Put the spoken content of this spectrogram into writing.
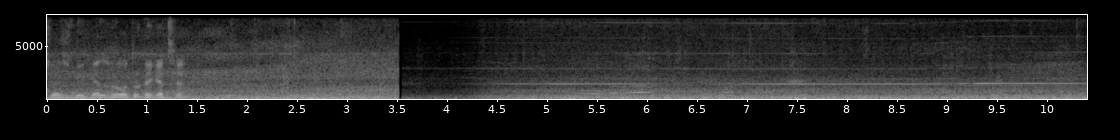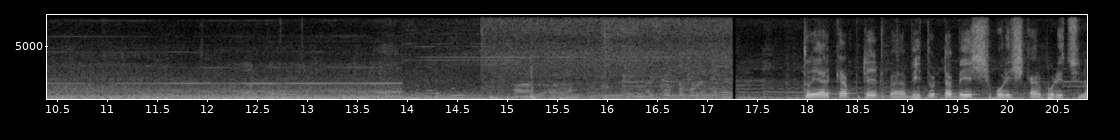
শেষ বিকেল, রোদ উঠে গেছে। তো এয়ারক্রাফটের ভিতরটা বেশ পরিষ্কার, পরিচ্ছন্ন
